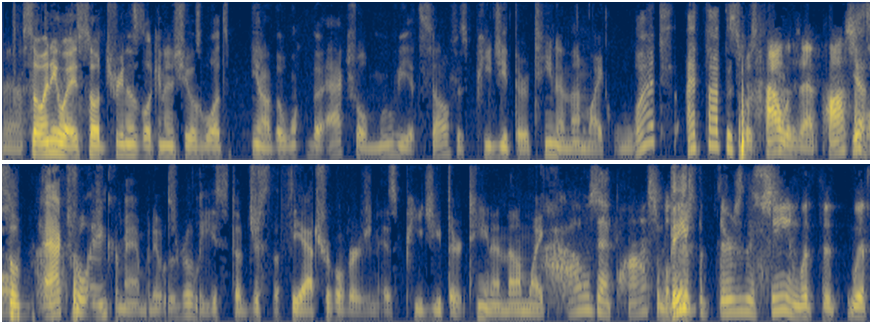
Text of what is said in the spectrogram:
Yeah. So, anyway, so Trina's looking and she goes, well, it's, you know, the the actual movie itself is PG 13. And I'm like, what? I thought this was. How is that possible? Yeah, so actual Anchorman, when it was released of just the theatrical version, is PG 13. And then I'm like, how is that possible? They- There's the there's the scene with the with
